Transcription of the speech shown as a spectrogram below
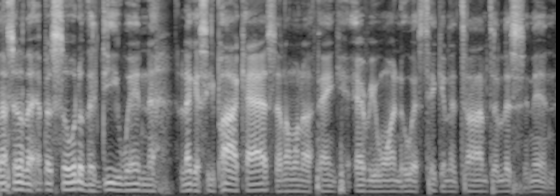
that's another episode of the D Win Legacy Podcast. And I want to thank everyone who has taken the time to listen in.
